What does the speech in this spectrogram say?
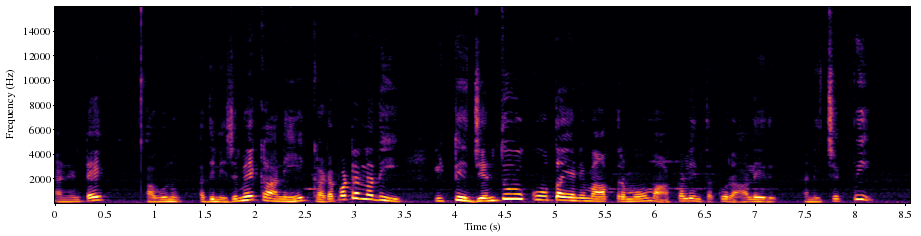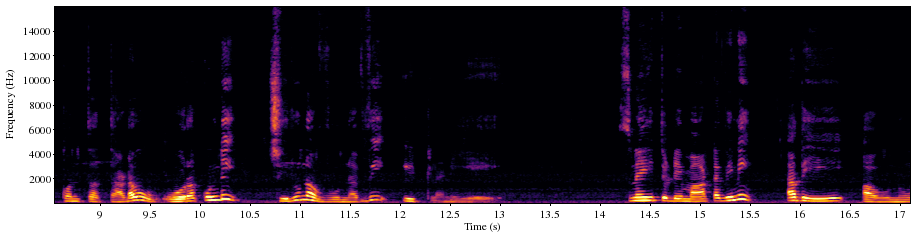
అని అంటే అవును అది నిజమే కానీ కడపటన్నది ఇట్టి జంతువు కూతయని మాత్రము మాకళింతకు రాలేదు అని చెప్పి కొంత తడవు ఊరకుండి చిరునవ్వు నవ్వి ఇట్లనియే. స్నేహితుడి మాట విని అది అవును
